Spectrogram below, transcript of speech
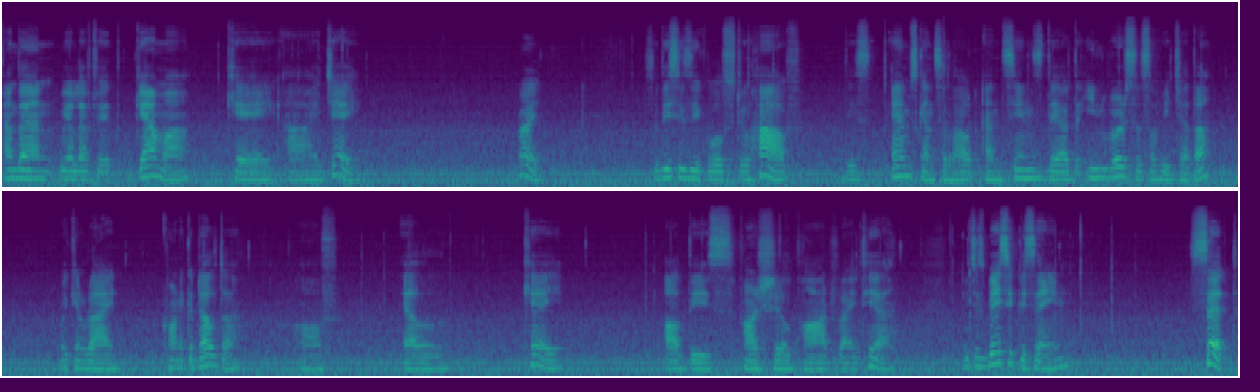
and then we are left with gamma kij right. So this is equals to half these m's cancel out and since they are the inverses of each other we can write Kronecker delta of lk of this partial part right here which is basically saying set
